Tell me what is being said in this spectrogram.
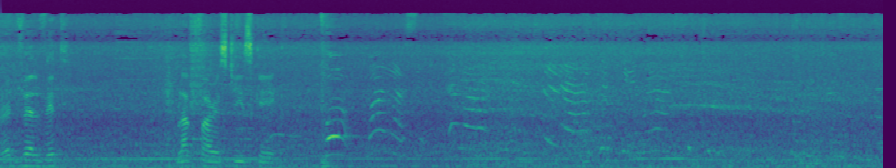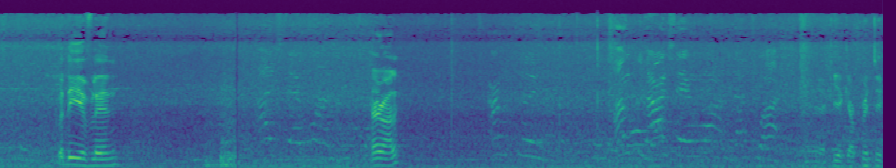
Red velvet. Black forest cheesecake. Good evening. I say one. Errol. Uncle, Uncle, I say one, that's why. Yeah, cake are pretty.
